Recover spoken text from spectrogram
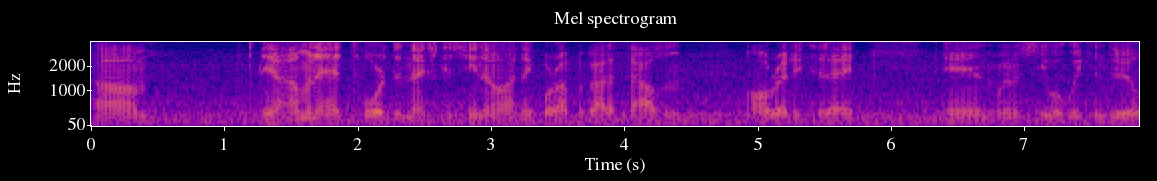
Um, yeah, I'm going to head toward the next casino. I think we're up about a thousand already today, and we're going to see what we can do.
